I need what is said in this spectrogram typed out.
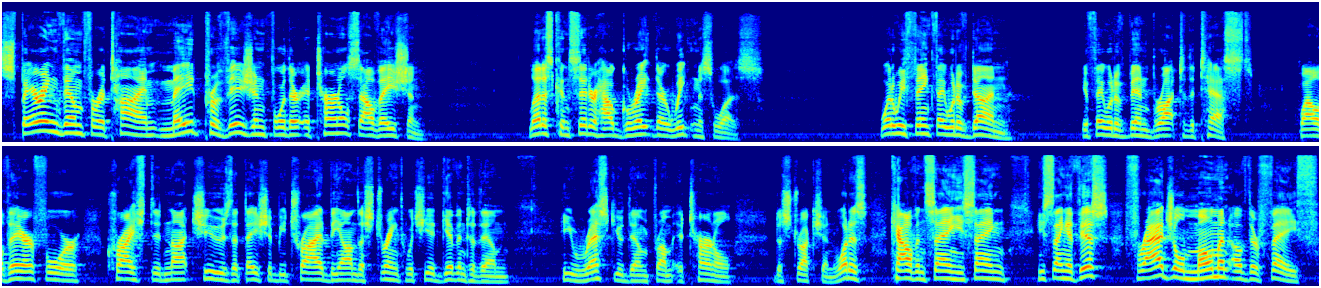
sparing them for a time, made provision for their eternal salvation. Let us consider how great their weakness was. What do we think they would have done if they would have been brought to the test? While therefore Christ did not choose that they should be tried beyond the strength which he had given to them, he rescued them from eternal destruction. What is Calvin saying? He's saying, he's saying at this fragile moment of their faith,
